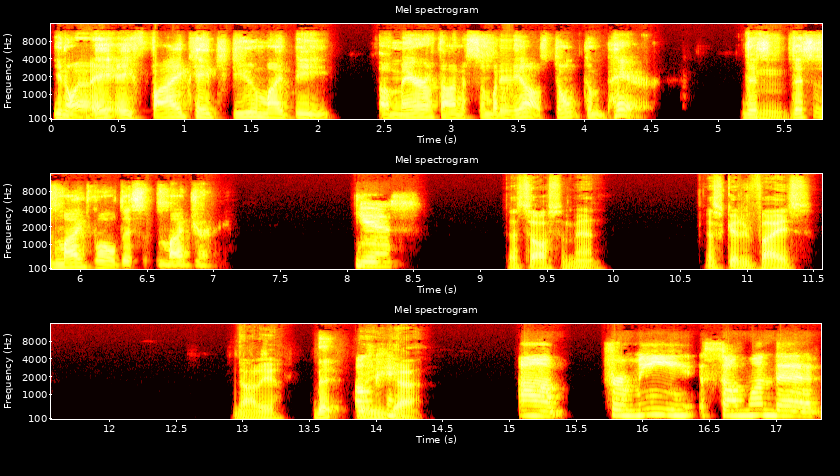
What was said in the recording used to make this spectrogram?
You know, a, a 5K to you might be a marathon to somebody else. Don't compare. This Mm. this is my goal. This is my journey. Yes. That's awesome, man. That's good advice. Nadia, But what do you got? Um, for me, someone that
